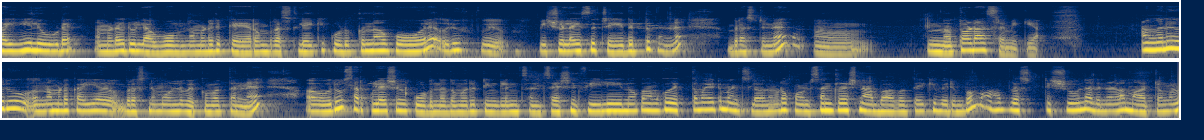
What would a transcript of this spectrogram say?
കയ്യിലൂടെ നമ്മുടെ ഒരു ലവും നമ്മുടെ ഒരു കെയറും ബ്രസ്റ്റിലേക്ക് കൊടുക്കുന്ന പോലെ ഒരു വിഷ്വലൈസ് ചെയ്തിട്ട് തന്നെ ബ്രസ്റ്റിനെ തൊടാൻ ശ്രമിക്കുക. അങ്ങനെ ഒരു നമ്മുടെ കൈ ബ്രസ്റ്റിന് മുകളിൽ വെക്കുമ്പോൾ തന്നെ ഒരു സർക്കുലേഷൻ കൂടുന്നതും ഒരു ടിംഗ്ലിംഗ് സെൻസേഷൻ ഫീൽ ചെയ്യുന്നതൊക്കെ നമുക്ക് വ്യക്തമായിട്ട് മനസ്സിലാവും. നമ്മുടെ കോൺസെൻട്രേഷൻ ആ ഭാഗത്തേക്ക് വരുമ്പം ആ ബ്രസ്റ്റ് ടിഷ്യൂവിന് അതിനുള്ള മാറ്റങ്ങൾ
